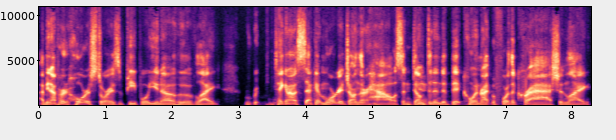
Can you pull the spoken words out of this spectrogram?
i mean i've heard horror stories of people you know who have like r- taken out a second mortgage on their house and dumped it into bitcoin right before the crash. And like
